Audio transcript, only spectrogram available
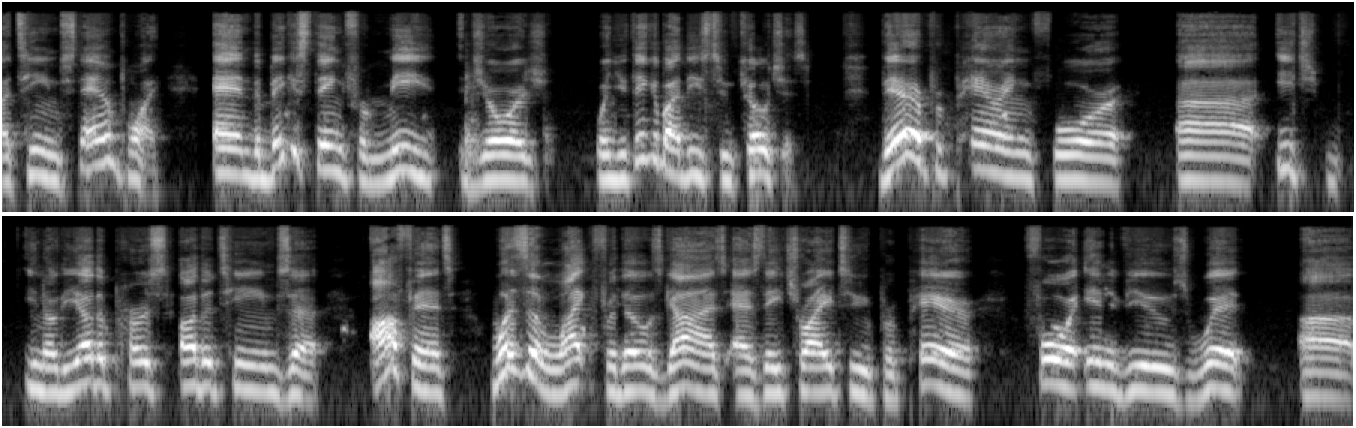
a, team standpoint. And the biggest thing for me, George, when you think about these two coaches, they're preparing for uh, each, you know, the other person, other team's uh, offense. What is it like for those guys as they try to prepare for interviews with uh,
